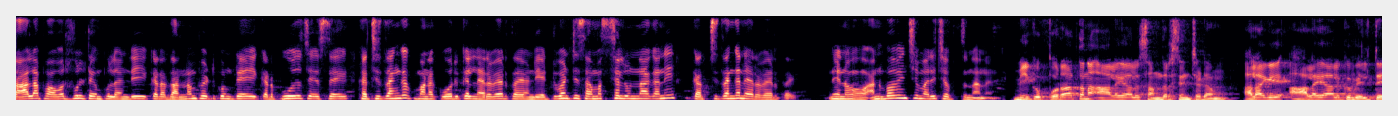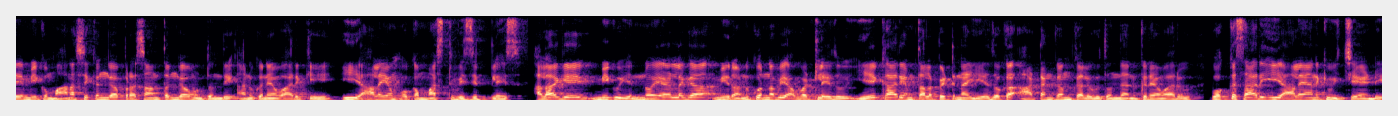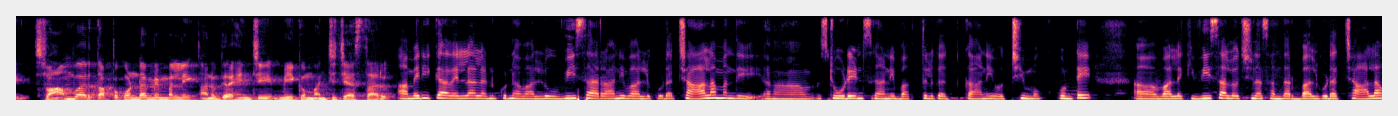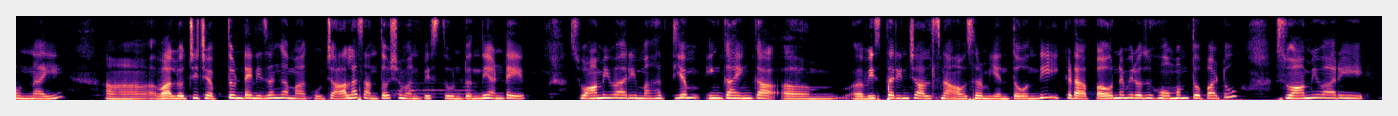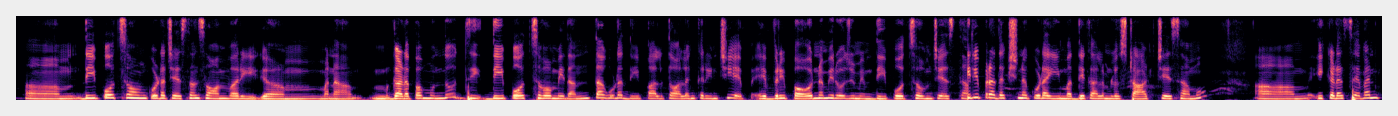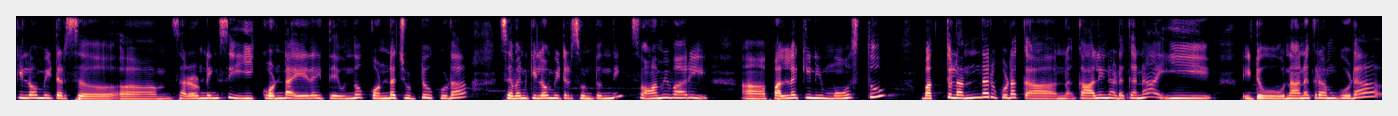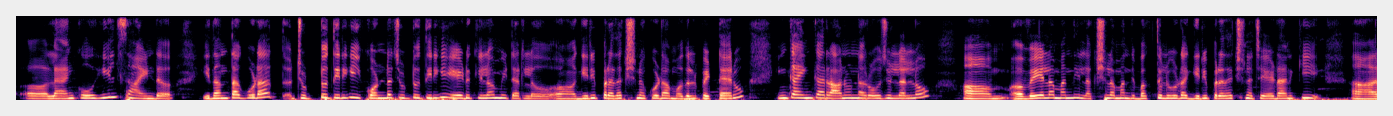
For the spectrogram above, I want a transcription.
చాలా పవర్ఫుల్ టెంపుల్ అండి. ఇక్కడ దండం పెట్టుకుంటే ఇక్కడ పూజ చేస్తే ఖచ్చితంగా మన కోరికలు నెరవేరుతాయండి. ఎటువంటి సమస్యలు ఉన్నా కానీ ఖచ్చితంగా నెరవేరుతాయి. నేను అనుభవించి మరీ చెప్తున్నానండి. మీకు పురాతన ఆలయాలు సందర్శించడం అలాగే ఆలయాలకు వెళ్తే మీకు మానసికంగా ప్రశాంతంగా ఉంటుంది అనుకునే వారికి ఈ ఆలయం ఒక మస్ట్ విజిట్ ప్లేస్. అలాగే మీకు ఎన్నో ఏళ్ళగా మీరు అనుకున్నవి అవ్వట్లేదు ఏ కార్యం తలపెట్టినా ఏదో ఒక ఆటంకం కలుగుతుంది అనుకునేవారు ఒక్కసారి ఈ ఆలయానికి విచ్చేయండి. స్వామివారు తప్పకుండా మిమ్మల్ని అనుగ్రహించి మీకు మంచి చేస్తారు. అమెరికా వెళ్ళాలనుకున్న వాళ్ళు వీసా రాని వాళ్ళు కూడా చాలా మంది స్టూడెంట్స్ కానీ భక్తులు కానీ వచ్చి మొక్కుకుంటే ఆ, వాళ్ళకి వీసాలు వచ్చిన సందర్భాలు కూడా చాలా ఉన్నాయి. వాళ్ళు వచ్చి చెప్తుంటే నిజంగా మాకు చాలా సంతోషం అనిపిస్తూ ఉంటుంది. అంటే స్వామివారి మహత్యం ఇంకా ఇంకా విస్తరించాల్సిన అవసరం ఎంతో ఉంది. ఇక్కడ పౌర్ణమి రోజు హోమంతో పాటు స్వామివారి దీపోత్సవం కూడా చేస్తాం. స్వామివారి మన గడప ముందు దీ- దీపోత్సవం ఇదంతా కూడా దీపాలతో అలంకరించి ఎవ్- ఎవ్రీ పౌర్ణమి రోజు మేము దీపోత్సవం చేస్తాం. గిరి ప్రదక్షిణ కూడా ఈ మధ్య కాలంలో స్టార్ట్ చేశాము. ఇక్కడ సెవెన్ కిలోమీటర్స్ సరౌండింగ్స్ ఈ కొండ ఏదైతే ఉందో కొండ చుట్టూ కూడా సెవెన్ కిలోమీటర్స్ ఉంటుంది. స్వామివారి పల్లకిని మోస్తూ భక్తులందరూ కూడా కా కాలినడకన ఈ ఇటు నానక్రామ్ కూడా ల్యాంకో హిల్స్ అండ్ ఇదంతా కూడా చుట్టూ తిరిగి ఈ కొండ చుట్టూ తిరిగి ఏడు కిలోమీటర్లు గిరి ప్రదక్షిణ కూడా మొదలు పెట్టారు ఇంకా ఇంకా రానున్న రోజులలో వేల మంది లక్షల మంది భక్తులు కూడా గిరి ప్రదక్షిణ చేయడానికి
